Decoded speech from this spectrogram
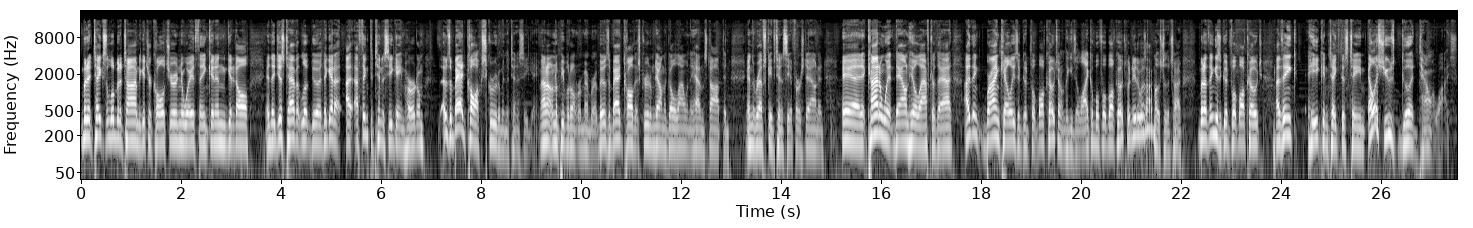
but it takes a little bit of time to get your culture and your way of thinking and get it all. And they just haven't looked good. They got a. I, think the Tennessee game hurt them. It was a bad call that screwed them in the Tennessee game. I don't know people don't remember it, but it was a bad call that screwed them down the goal line when they had them stopped, and and the refs gave Tennessee a first down, and and it kind of went downhill after that. I think Brian Kelly's a good football coach. I don't think he's a likable football coach, but neither was I most of the time. But I think he's a good football coach. I think he can take this team. LSU's good talent wise,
